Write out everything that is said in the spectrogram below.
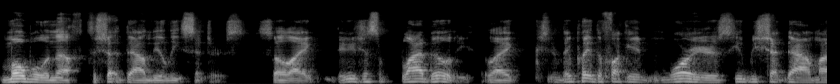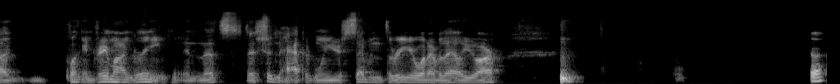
mobile enough to shut down the elite centers. So like, he's just a liability. Like if they played the fucking Warriors, he'd be shut down by fucking Draymond Green, and that's that shouldn't happen when you're seven three or whatever the hell you are. Okay.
